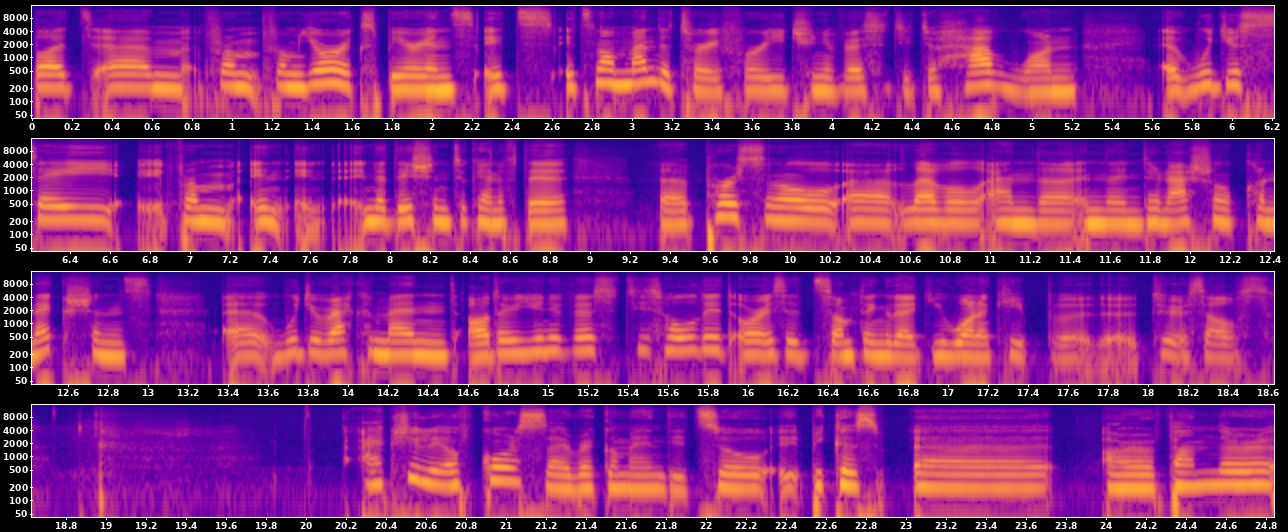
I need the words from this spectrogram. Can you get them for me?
but um, from from your experience, it's it's not mandatory for each university to have one. Uh, would you say uh, from in, in in addition to kind of the uh, personal uh, level and the, and the international connections, uh, would you recommend other universities hold it, or is it something that you want to keep uh, to yourselves? Actually, of course, I recommend it. So because uh, our founder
